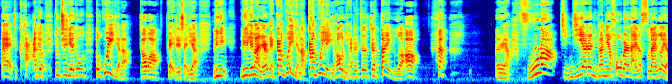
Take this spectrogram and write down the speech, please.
哎，这咔就就直接就都跪下了。知道吧？给这谁呀？李李李满林给干跪下了。干跪下以后，你看这这这戴哥啊，哎呀，服吧？紧接着你看，您后边来了十来个人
